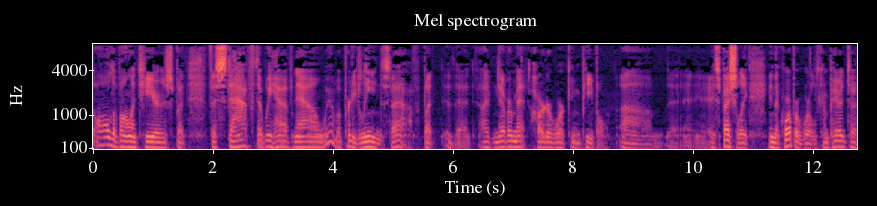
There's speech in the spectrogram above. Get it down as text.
all the volunteers, but the staff that we have now, we have a pretty lean staff, but I've never met harder working people. Um, especially in the corporate world, compared to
